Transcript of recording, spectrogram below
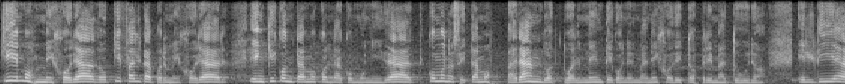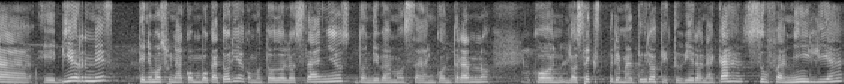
qué hemos mejorado, qué falta por mejorar, en qué contamos con la comunidad, cómo nos estamos parando actualmente con el manejo de estos prematuros. El día eh, viernes tenemos una convocatoria, como todos los años, donde vamos a encontrarnos con los ex prematuros que estuvieron acá, su familia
